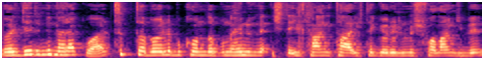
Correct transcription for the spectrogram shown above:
Böyle derin bir merak var. Tıp da böyle bu konuda bunu henüz işte ilk hangi tarihte görülmüş falan gibi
